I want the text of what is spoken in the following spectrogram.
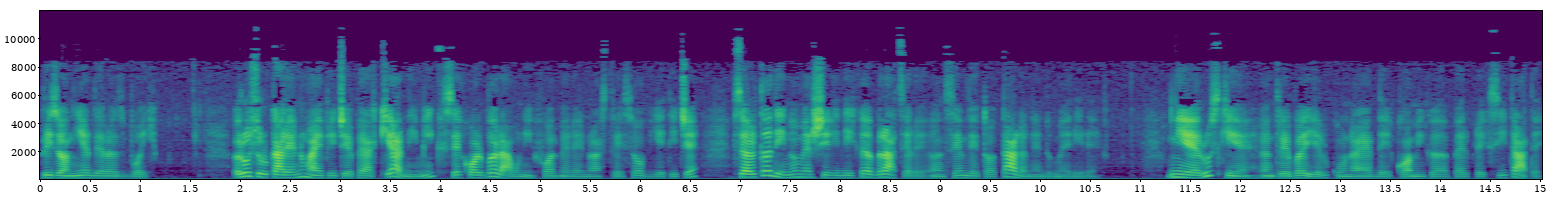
Prizonieri de război. Rusul, care nu mai pricepea chiar nimic, se holbă la uniformele noastre sovietice, săltă din numeri și ridică brațele în semn de totală nedumerire. Nie ruschie?" întrebă el cu un aer de comică perplexitate.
